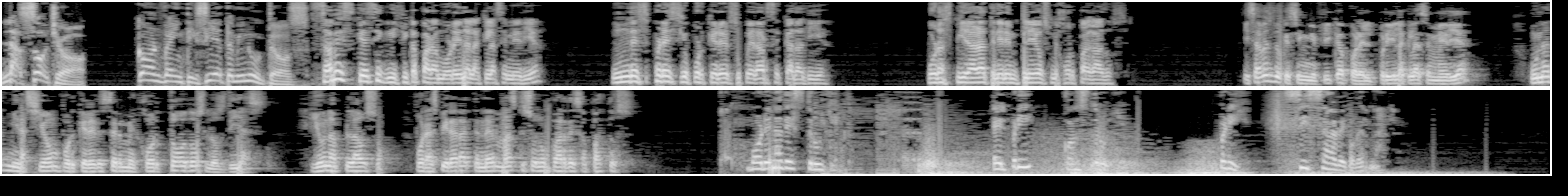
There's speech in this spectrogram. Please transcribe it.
Las 8 con 27 minutos. ¿Sabes qué significa para Morena la clase media? Un desprecio por querer superarse cada día, por aspirar a tener empleos mejor pagados. ¿Y sabes lo que significa para el PRI la clase media? Una admiración por querer ser mejor todos los días. Y un aplauso por aspirar a tener más que solo un par de zapatos. Morena destruye. El PRI construye. PRI sí sabe gobernar.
